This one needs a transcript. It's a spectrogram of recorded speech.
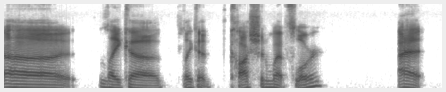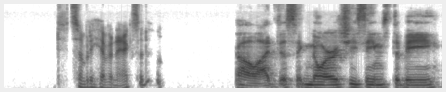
uh like a like a caution wet floor. Uh did somebody have an accident? Oh, I just ignore her. She seems to be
